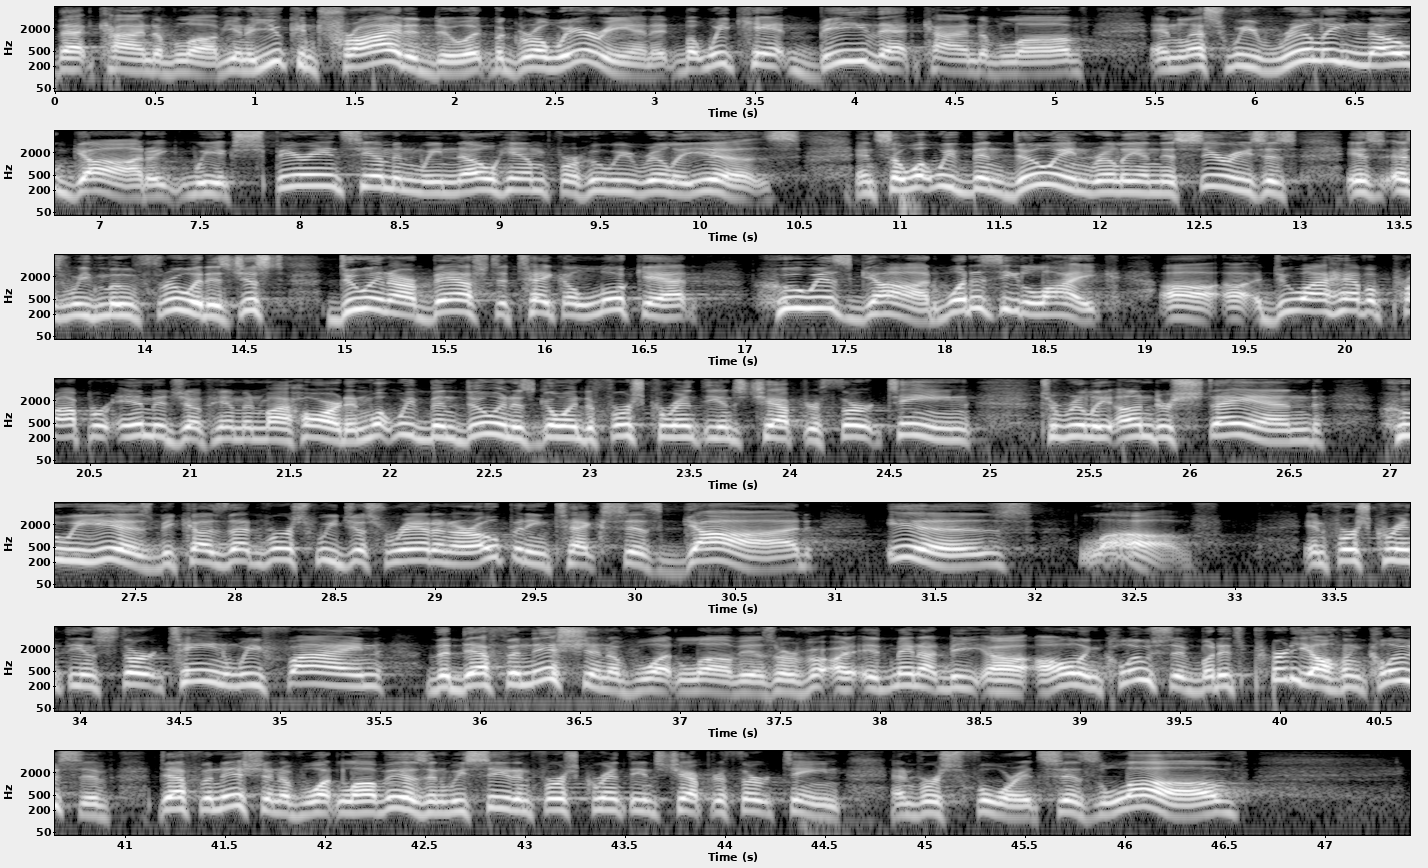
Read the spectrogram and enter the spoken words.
that kind of love. You know, you can try to do it, but grow weary in it. But we can't be that kind of love unless we really know God. We experience Him and we know Him for who He really is. And so, what we've been doing really in this series is, is as we've moved through it, is just doing our best to take a look at who is God? What is He like? Uh, uh, do I have a proper image of Him in my heart? And what we've been doing is going to 1 Corinthians chapter 13 to really understand who He is, because that verse we just read in our opening text says, God is love. In 1 Corinthians 13, we find the definition of what love is, or uh, it may not be uh, all inclusive, but it's pretty all inclusive definition of what love is. And we see it in 1 Corinthians chapter 13 and verse 4. It says, Love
